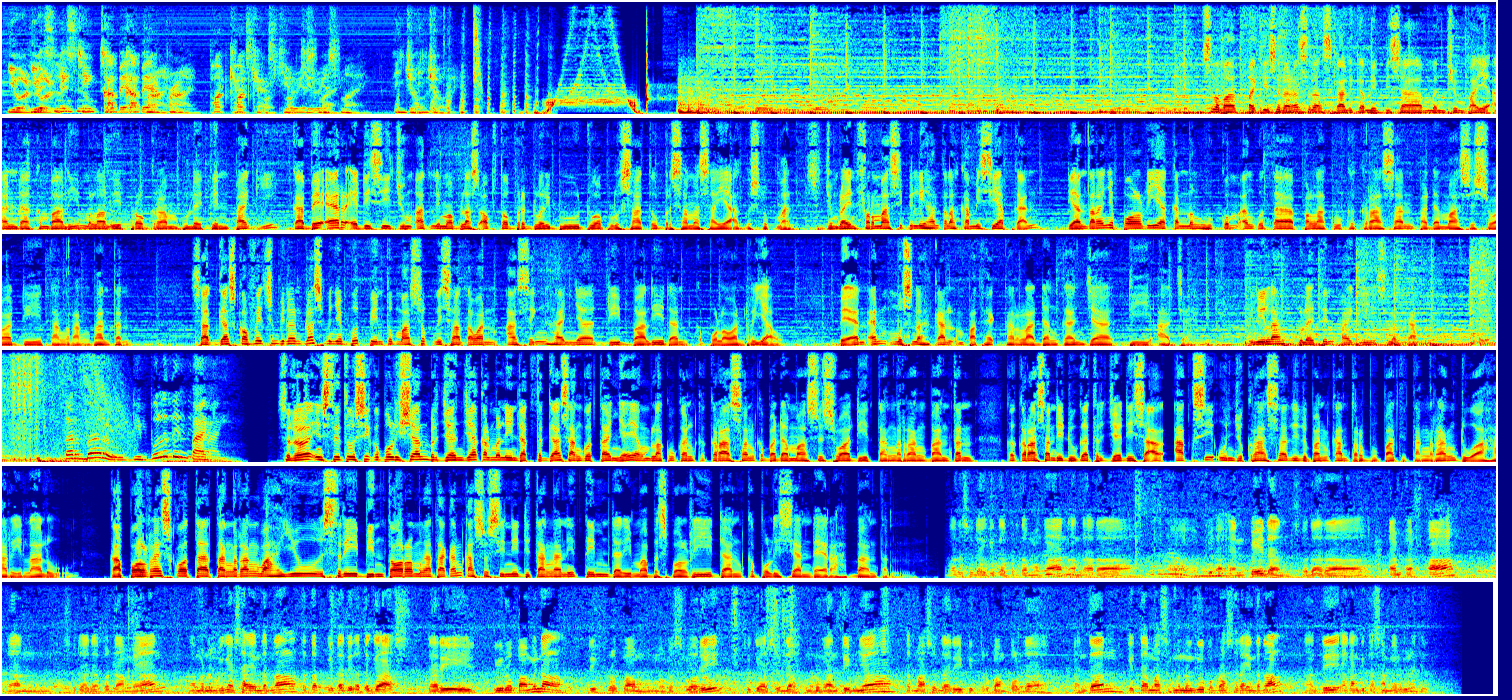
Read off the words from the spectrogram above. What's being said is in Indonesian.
You are, you are listening to KBR, KBR Prime, Prime podcast, podcast for curious mind. Enjoy. Enjoy. Selamat pagi saudara, senang sekali kami bisa menjumpai Anda kembali melalui program Buletin Pagi KBR edisi Jumat 15 Oktober 2021 bersama saya Agus Lukman. Sejumlah informasi pilihan telah kami siapkan, di antaranya Polri akan menghukum anggota pelaku kekerasan pada mahasiswa di Tangerang, Banten. Satgas COVID-19 menyebut pintu masuk wisatawan asing hanya di Bali dan Kepulauan Riau. BNN musnahkan 4 hektar ladang ganja di Aceh. Inilah Buletin Pagi selengkapnya. Terbaru di Buletin Pagi. Saudara institusi kepolisian berjanji akan menindak tegas anggotanya yang melakukan kekerasan kepada mahasiswa di Tangerang, Banten. Kekerasan diduga terjadi saat aksi unjuk rasa di depan kantor Bupati Tangerang dua hari lalu. Kapolres Kota Tangerang Wahyu Sri Bintoro mengatakan kasus ini ditangani tim dari Mabes Polri dan Kepolisian Daerah Banten. Baru sudah kita pertemukan antara uh, pihak NP dan saudara MFA dan sudah ada perdamaian. Namun demikian saya internal tetap kita tidak tegas. Dari Biro Paminal di Propam Mabes Polri juga sudah menurunkan timnya termasuk dari Propam Polda Banten. Kita masih menunggu pemerintah internal nanti akan kita sampaikan lebih lanjut.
